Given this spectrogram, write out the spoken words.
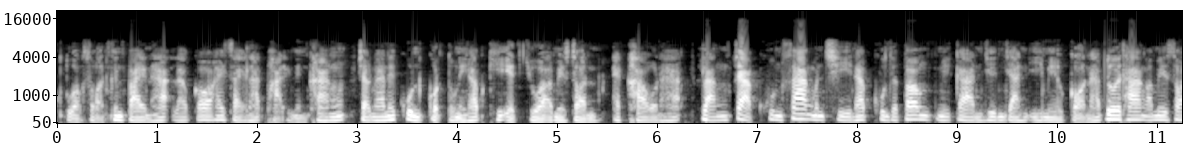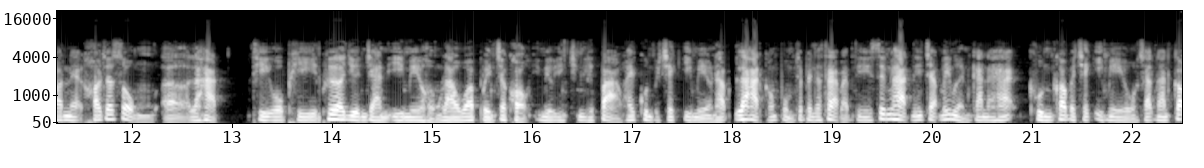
6 ตัวอักษรขึ้นไปนะฮะแล้วก็ให้ใส่รหัสผ่านอีกหนึ่งครั้ง จากนั้นให้คุณกดตรงนี้ครับ create your Amazon account นะฮะหลังจากคุณสร้างบัญชีนะครับคุณจะต้องมีการยืนยันอีเมลก่อนนะครับโดยทาง Amazon เนี่ยเขาจะส่งเอ่อรหัส TOP เพื่อยืนยันอีเมลของเราว่าเป็นเจ้าของอีเมลจริง ๆ หรือเปล่า ให้คุณไปเช็คอีเมลนะครับรหัสของผมจะเป็นลักษณะแบบนี้ ซึ่งรหัสนี้จะไม่เหมือนกันนะฮะคุณก็ไปเช็คอีเมล จากนั้นก็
